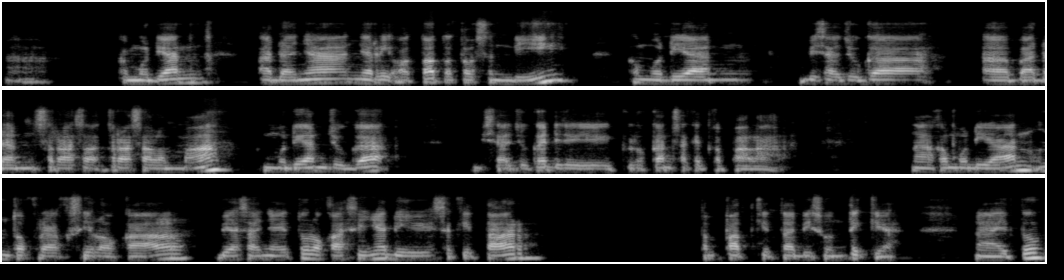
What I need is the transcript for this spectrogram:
Nah, kemudian adanya nyeri otot atau sendi, kemudian bisa juga uh, badan serasa terasa lemah, kemudian juga bisa juga dikeluhkan sakit kepala. Nah, kemudian untuk reaksi lokal, biasanya itu lokasinya di sekitar tempat kita disuntik ya. Nah, itu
